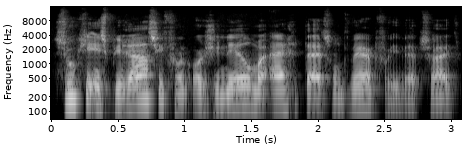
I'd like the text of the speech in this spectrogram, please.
Zoek je inspiratie voor een origineel maar eigentijds ontwerp voor je website?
